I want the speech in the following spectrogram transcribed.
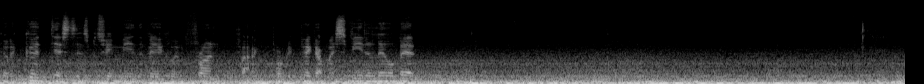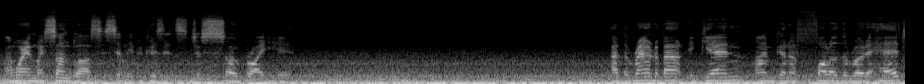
Got a good distance between me and the vehicle in front. In fact, I can probably pick up my speed a little bit. I'm wearing my sunglasses simply because it's just so bright here. At the roundabout, again, I'm going to follow the road ahead,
